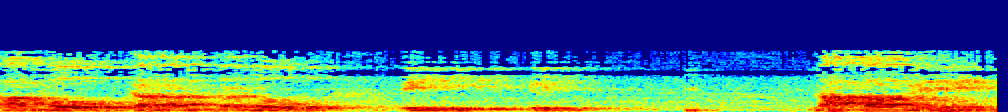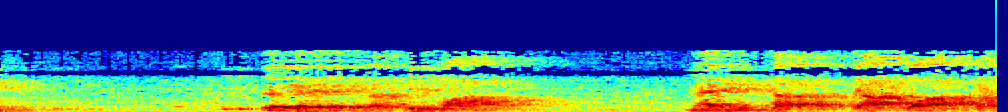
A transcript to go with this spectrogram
ธรรมโม จันตโนติตินาคาเมีจะได้อธิบายในทัศจาวาจา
